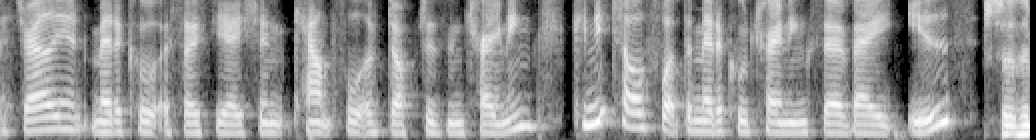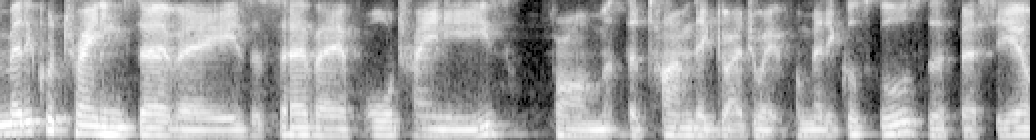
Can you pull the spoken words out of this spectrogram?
Australian Medical Association Council of Doctors in Training. Can you tell us what the medical training survey is? So, the medical training survey is a survey of all trainees from the time they graduate from medical schools, the first year,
